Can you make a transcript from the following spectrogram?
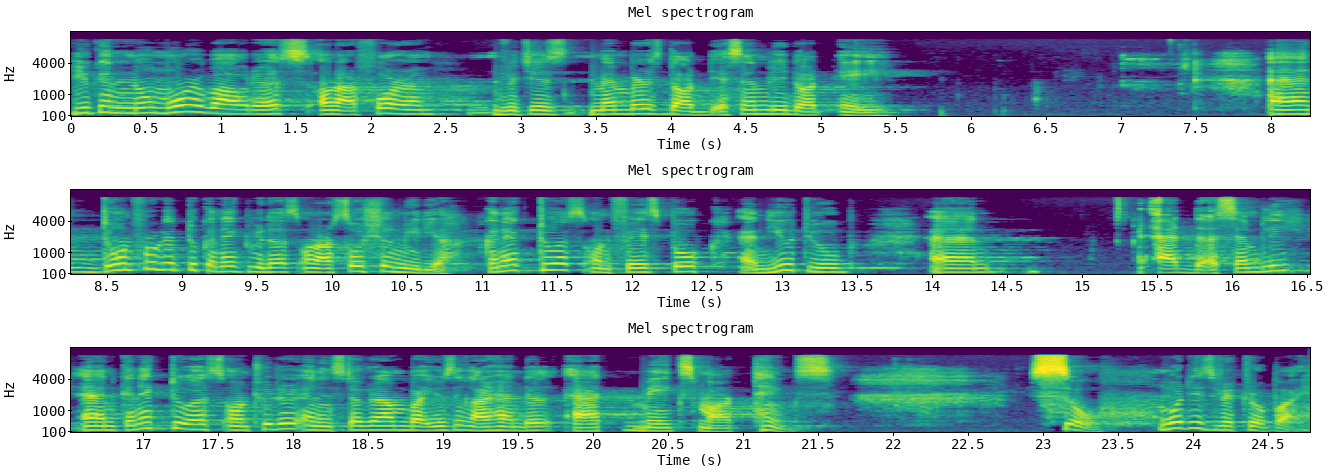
You can know more about us on our forum, which is members.theassembly.ae and don't forget to connect with us on our social media. Connect to us on facebook and youtube and at the assembly. And connect to us on twitter and instagram by using our handle at make smart things so what is retropie?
